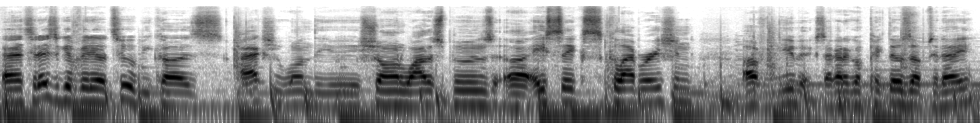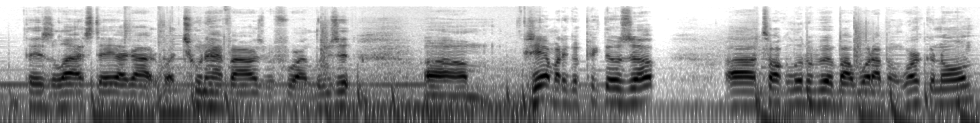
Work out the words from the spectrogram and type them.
And today's a good video too because I actually won the Sean Wotherspoon's uh, Asics collaboration uh, from Ubiq's. I gotta go pick those up today. Today's the last day. I got what two and a half hours before I lose it. Um, so yeah, I'm gonna go pick those up uh, talk a little bit about what I've been working on,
